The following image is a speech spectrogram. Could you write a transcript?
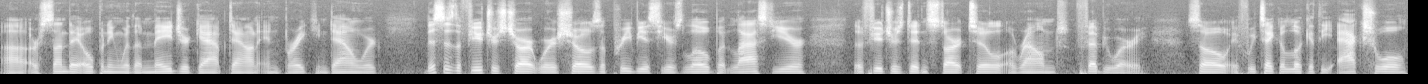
uh, or Sunday opening with a major gap down and breaking downward. This is the futures chart where it shows a previous year's low, but last year the futures didn't start till around February. So if we take a look at the actual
